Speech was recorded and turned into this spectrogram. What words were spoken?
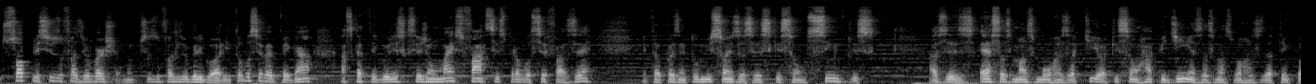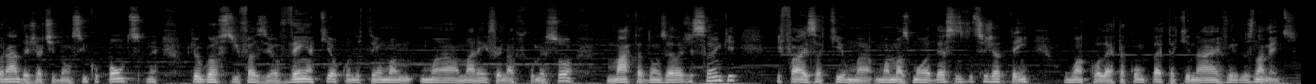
só preciso fazer o Varshan, não preciso fazer o Grigori. Então você vai pegar as categorias que sejam mais fáceis para você fazer. Então, por exemplo, missões às vezes que são simples, às vezes essas masmorras aqui, ó, que são rapidinhas, as masmorras da temporada, já te dão 5 pontos, né? O que eu gosto de fazer, ó, vem aqui, ó, quando tem uma, uma maré infernal que começou, mata a donzela de sangue e faz aqui uma, uma masmorra dessas, você já tem uma coleta completa aqui na Árvore dos Lamentos.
